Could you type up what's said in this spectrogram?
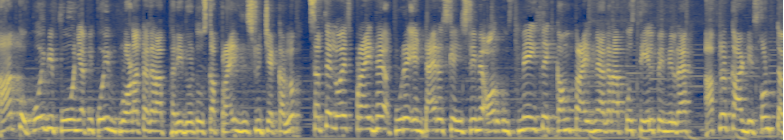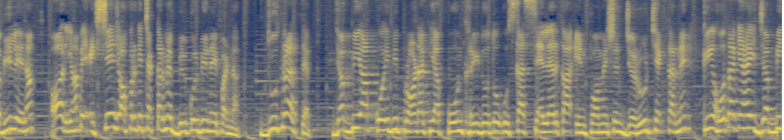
आपको कोई भी फ़ोन या फिर कोई भी प्रोडक्ट अगर आप खरीद खरीदो तो उसका प्राइस हिस्ट्री चेक कर लो। सबसे लोएस्ट प्राइस है पूरे एंटायर उसके हिस्ट्री में और उसमें से कम प्राइस में अगर आपको सेल पे मिल रहा है आफ्टर कार्ड डिस्काउंट तभी लेना और यहाँ पे एक्सचेंज ऑफ़र के चक्कर में बिल्कुल भी नहीं पड़ना। दूसरा स्टेप जब भी आप कोई भी प्रोडक्ट या फ़ोन खरीदो तो उसका सेलर का इंफॉर्मेशन ज़रूर चेक करने। क्योंकि होता क्या है? जब भी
